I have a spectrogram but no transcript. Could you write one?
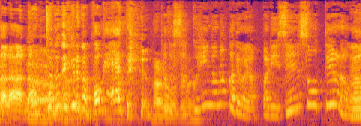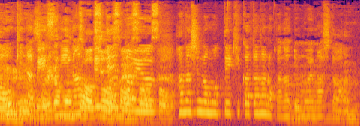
たら納得できるかボケーって。なるほどただ作ね品の中ではやっぱり戦争っていうのがうん。大きなベースになっててうんうんそれが本当そういう。話の持っていき方なのかなと思いました、うん。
